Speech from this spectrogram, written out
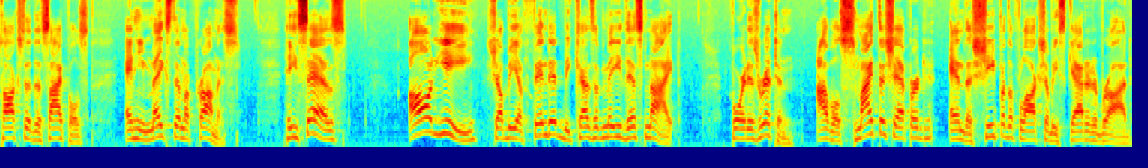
talks to the disciples and he makes them a promise. He says, all ye shall be offended because of me this night, for it is written, I will smite the shepherd, and the sheep of the flock shall be scattered abroad.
